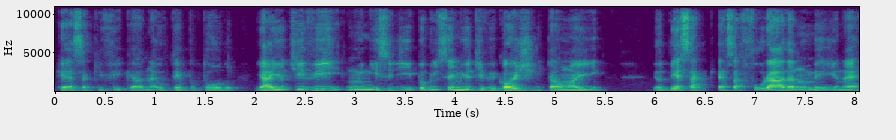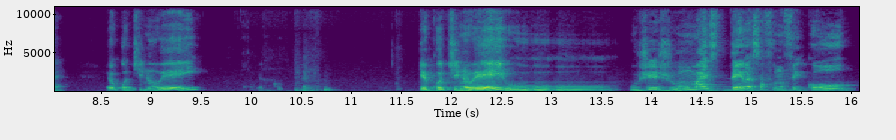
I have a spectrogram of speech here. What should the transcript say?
que é essa que fica né, o tempo todo, e aí eu tive um início de hipoglicemia, eu tive que corrigir. Então aí eu dei essa, essa furada no meio, né? Eu continuei, eu continuei o, o, o, o jejum, mas deu essa não ficou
